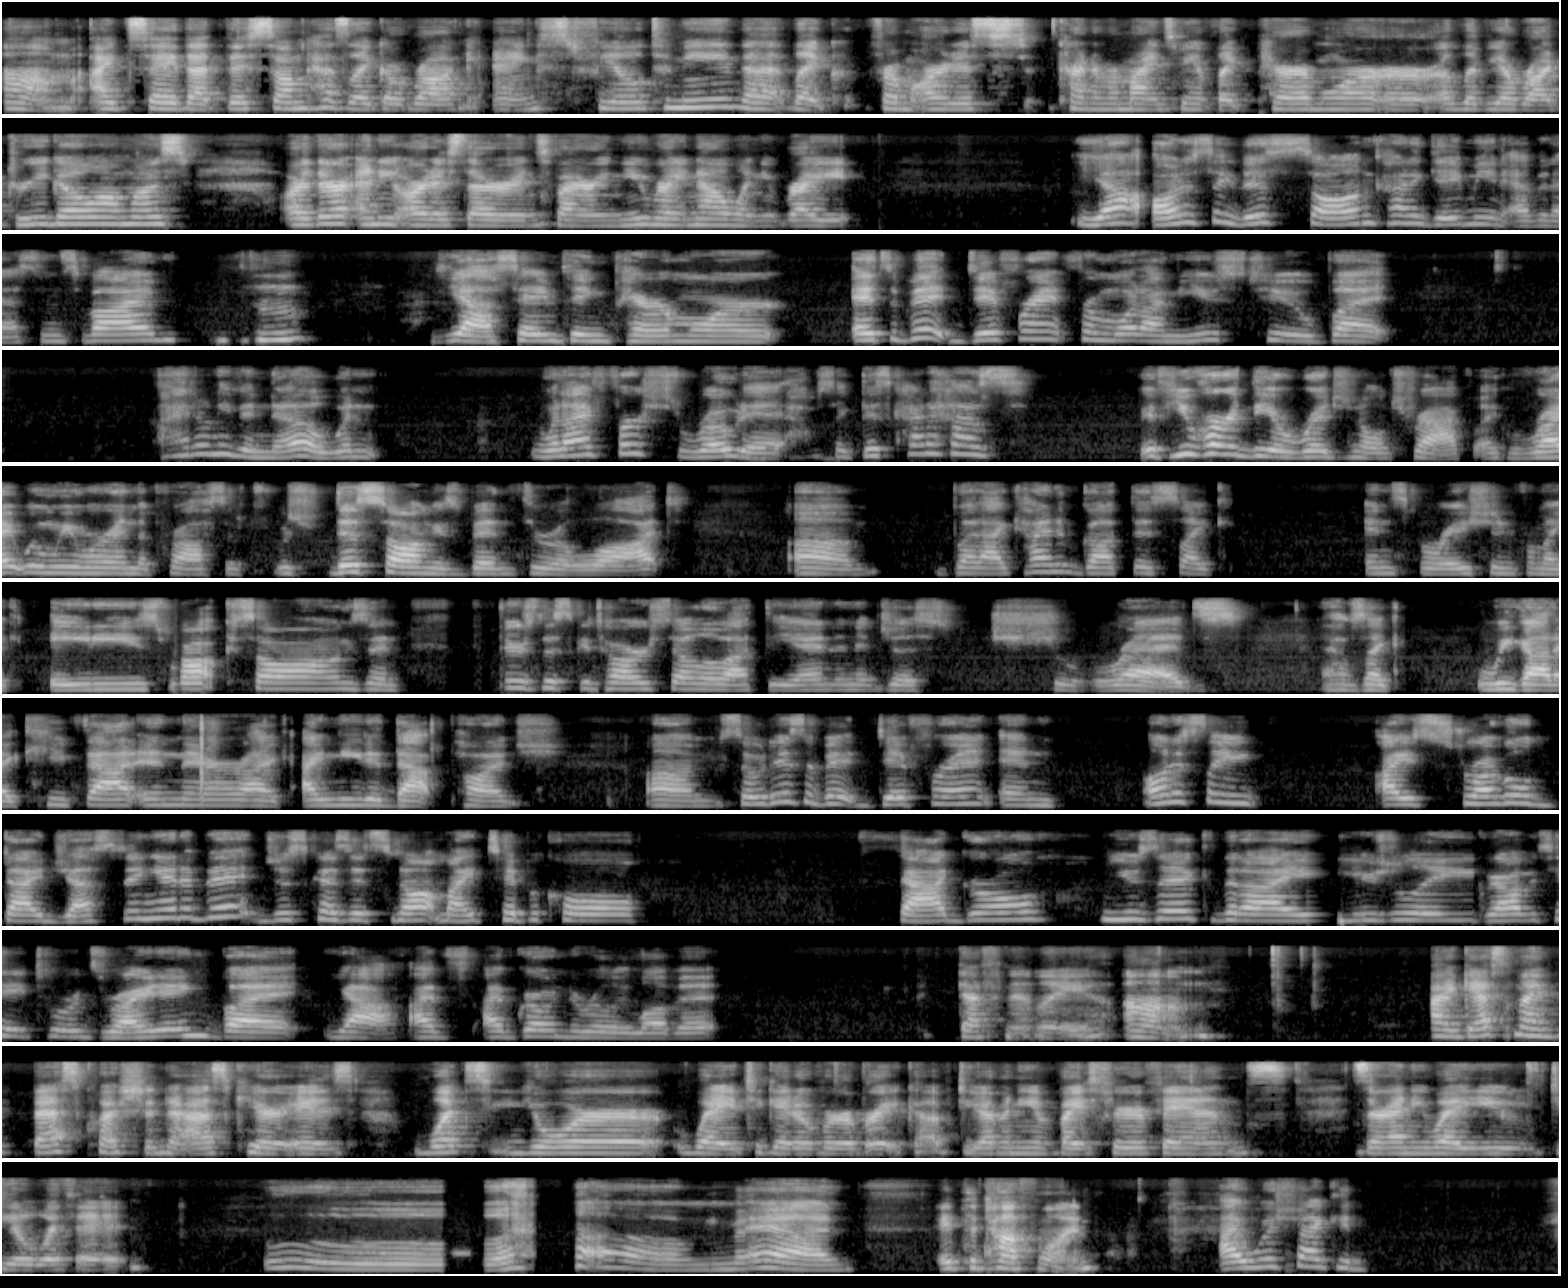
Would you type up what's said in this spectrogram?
um i'd say that this song has like a rock angst feel to me that like from artists kind of reminds me of like paramore or olivia rodrigo almost are there any artists that are inspiring you right now when you write yeah honestly this song kind of gave me an evanescence vibe mm-hmm yeah, same thing. Paramore. It's a bit different from what I'm used to, but I don't even know when when I first wrote it. I was like, this kind of has. If you heard the original track, like right when we were in the process, which this song has been through a lot, um, but I kind of got this like inspiration from like 80s rock songs and there's this guitar solo at the end and it just shreds. And I was like, we got to keep that in there. Like I needed that punch. Um, so it is a bit different. And honestly, I struggled digesting it a bit just because it's not my typical sad girl music that I usually gravitate towards writing. But yeah, I've I've grown to really love it. Definitely. Um, I guess my best question to ask here is what's your way to get over a breakup? Do you have any advice for your fans? Is there any way you deal with it? Ooh, oh man. It's a tough one. I wish I could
